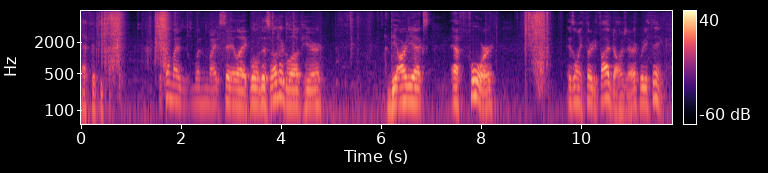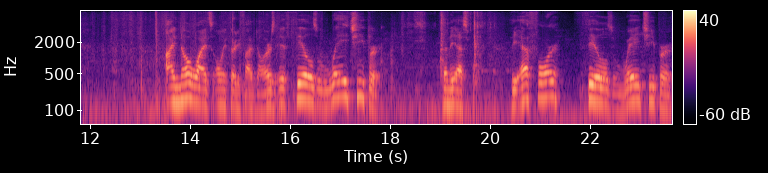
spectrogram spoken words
at 55 someone might say like, well, this other glove here, the RDX F4, is only $35, Eric. What do you think? I know why it's only $35. It feels way cheaper than the S4. The F4 feels way cheaper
